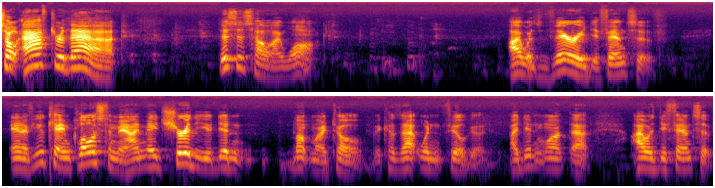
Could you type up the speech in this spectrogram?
so after that, this is how I walked. I was very defensive. And if you came close to me, I made sure that you didn't bump my toe because that wouldn't feel good. I didn't want that. I was defensive.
